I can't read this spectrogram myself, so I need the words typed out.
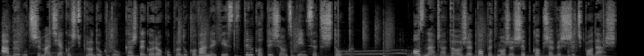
Aby utrzymać jakość produktu, każdego roku produkowanych jest tylko 1500 sztuk. Oznacza to, że popyt może szybko przewyższyć podaż.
